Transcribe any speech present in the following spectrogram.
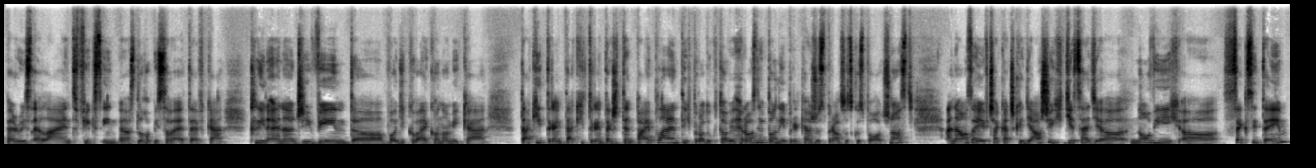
Paris Aligned, fix in, uh, dlhopisové etf Clean Energy, Wind, uh, vodíková ekonomika, taký trend, taký trend. Takže ten pipeline tých produktov je hrozne plný pre každú správcovskú spoločnosť a naozaj je v čakačke ďalších 10 uh, nových uh, sexy tém,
